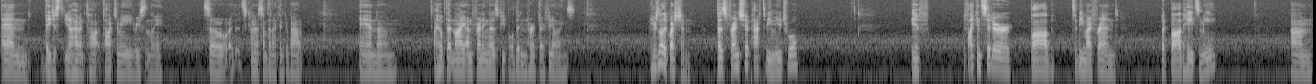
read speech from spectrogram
and they just, you know, haven't ta- talked to me recently. So it's kind of something I think about. And um, I hope that my unfriending those people didn't hurt their feelings. Here's another question Does friendship have to be mutual? if if I consider Bob to be my friend, but Bob hates me, um,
